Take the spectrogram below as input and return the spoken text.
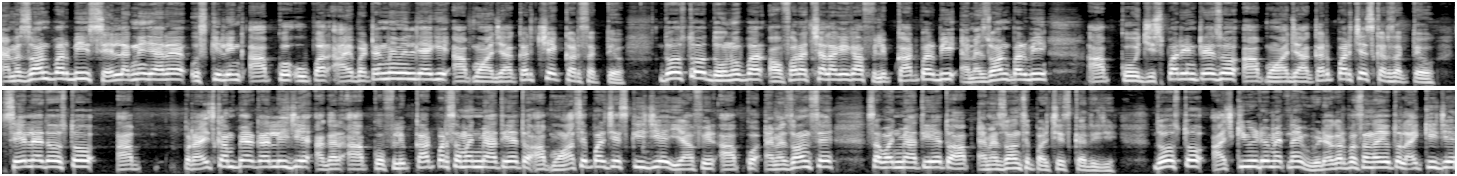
अमेज़ोन पर भी सेल लगने जा रहा है। उसकी लिंक आपको ऊपर आई बटन में मिल जाएगी। आप वहाँ जाकर चेक कर सकते हो। दोस्तों, दोनों पर ऑफ़र अच्छा लगेगा। फ्लिपकार्ट पर भी अमेज़ोन पर भी। आपको जिस पर इंटरेस्ट हो, आप वहाँ जाकर परचेस कर सकते हो। सेल है दोस्तों। आप प्राइस कंपेयर कर लीजिए। अगर आपको फ्लिपकार्ट पर समझ में आती है तो आप वहाँ से परचेज़ कीजिए, या फिर आपको अमेज़ोन से समझ में आती है तो आप अमेज़ोन से परचेज़ कर लीजिए दोस्तों, आज की वीडियो में इतना ही। वीडियो अगर पसंद आई हो तो लाइक कीजिए।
